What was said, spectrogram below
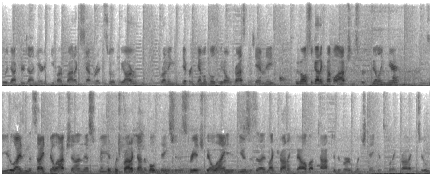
two eductors on here to keep our products separate. So if we are running different chemicals, we don't cross-contaminate. We've also got a couple options for filling here. So utilizing the side fill option on this, we can push product onto both tanks through this three inch fill line. It uses an electronic valve up top to divert which tank it's putting product to.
